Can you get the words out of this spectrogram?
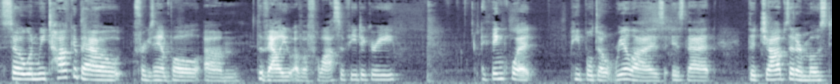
So when we talk about, for example, um, the value of a philosophy degree, I think what people don't realize is that the jobs that are most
